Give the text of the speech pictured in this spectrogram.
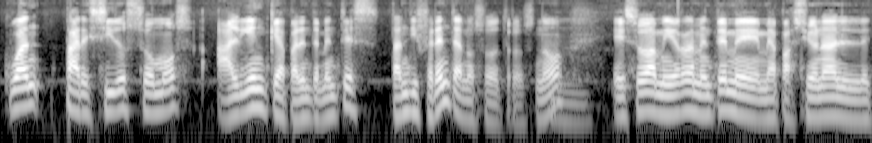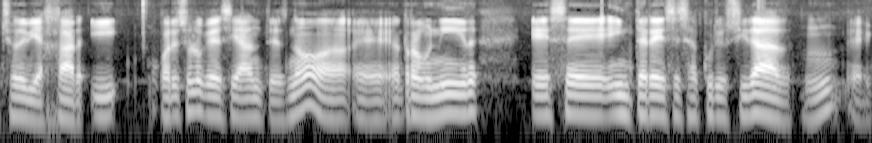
cuán parecidos somos a alguien que aparentemente es tan diferente a nosotros, ¿no? Mm. Eso a mí realmente me, apasiona el hecho de viajar y por eso lo que decía antes, ¿no? Eh, reunir ese interés, esa curiosidad eh,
